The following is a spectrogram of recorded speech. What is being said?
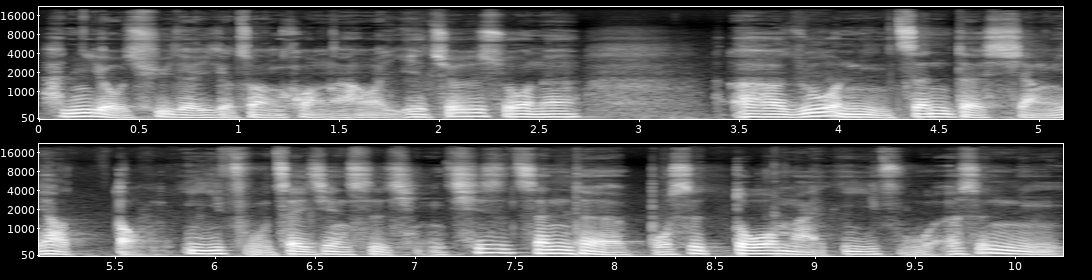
很有趣的一个状况，然后也就是说呢。呃，如果你真的想要懂衣服这件事情，其实真的不是多买衣服，而是你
